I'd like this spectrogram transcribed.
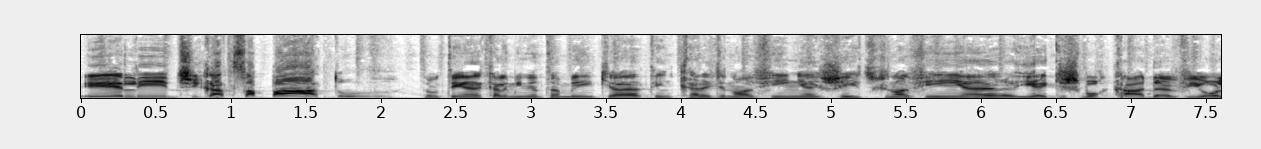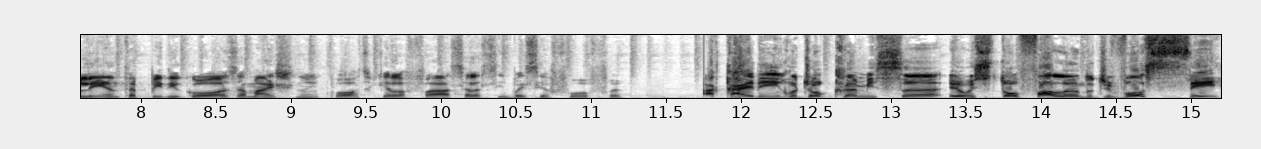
ele de gato sapato. Então tem aquela menina também que ela tem cara de novinha, jeito de novinha e é desbocada, violenta, perigosa, mas não importa o que ela faça, ela sempre vai ser fofa. A Kairingo de Okami-san, eu estou falando de você.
